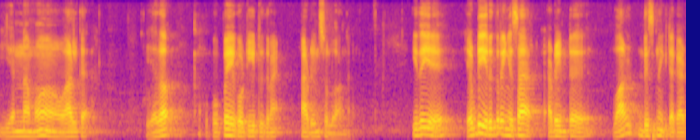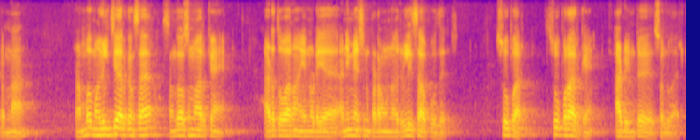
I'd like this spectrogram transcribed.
என்னமோ வாழ்க்கை. ஏதோ குப்பையை கொட்டிக்கிட்டு இருக்கிறேன் அப்படின்னு சொல்லுவாங்க. இதையே எப்படி இருக்கிறீங்க சார்? அப்படின்ட்டு வால் டிஸ்னி கிட்ட கேட்டோம்னா ரொம்ப மகிழ்ச்சியாக இருக்கேன் சார். சந்தோஷமாக இருக்கேன். அடுத்த வாரம் என்னுடைய அனிமேஷன் படம் ஒன்று ரிலீஸ் ஆக போகுது. சூப்பர். சூப்பராக இருக்கேன். அப்படின்ட்டு சொல்லுவார்.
